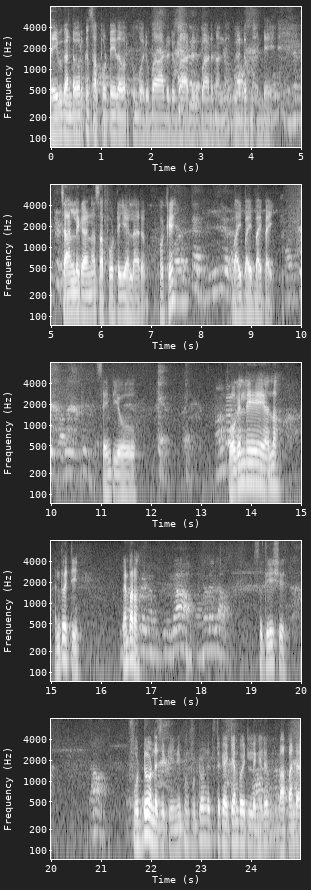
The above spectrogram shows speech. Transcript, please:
ലൈവ് കണ്ടവർക്കും സപ്പോർട്ട് ചെയ്തവർക്കും ഒരുപാട് ഒരുപാട് ഒരുപാട് നന്ദി. വീണ്ടും എന്റെ ചാനൽ കാണാൻ സപ്പോർട്ട് ചെയ്യുക എല്ലാവരും. Okay bye bye bye bye same to you പോകല്ലേ? അല്ല എന്തു പറ്റി ഞാൻ പറ. സുധീഷ്. ഫുഡ് കൊണ്ടുവച്ചിക്ക് ഇനിയിപ്പം ഫുഡ് കൊണ്ടുവച്ചിട്ട് കഴിക്കാൻ പോയിട്ടില്ലെങ്കിൽ ബാപ്പാന്റെ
